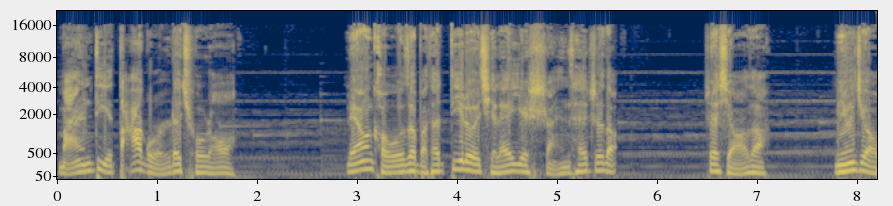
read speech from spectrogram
满地打滚的求饶啊！两口子把他提溜起来一审，才知道这小子。名叫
